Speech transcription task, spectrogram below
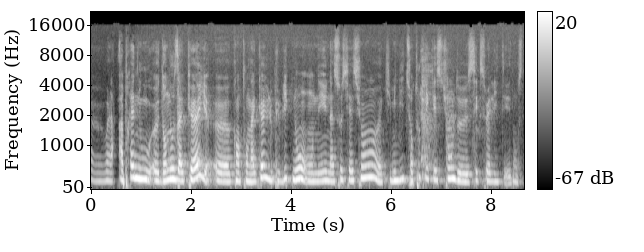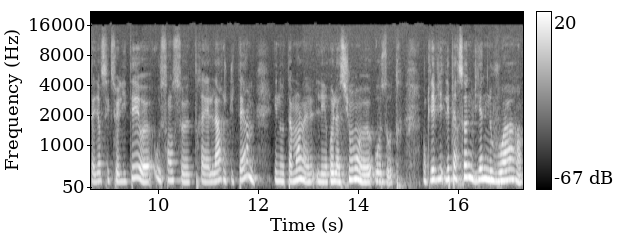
Euh, voilà. Après, nous, euh, dans nos accueils, euh, quand on accueille le public, nous, on est une association qui milite sur toutes les questions de sexualité. Donc, c'est-à-dire sexualité au sens très large du terme, et notamment les relations aux autres. Donc, les, personnes viennent nous voir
